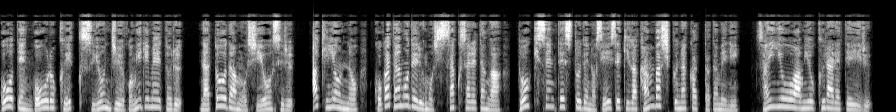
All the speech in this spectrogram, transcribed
5.56X45mm ナトー弾を使用する秋4の小型モデルも試作されたが、冬季戦テストでの成績が芳しくなかったために採用は見送られている。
